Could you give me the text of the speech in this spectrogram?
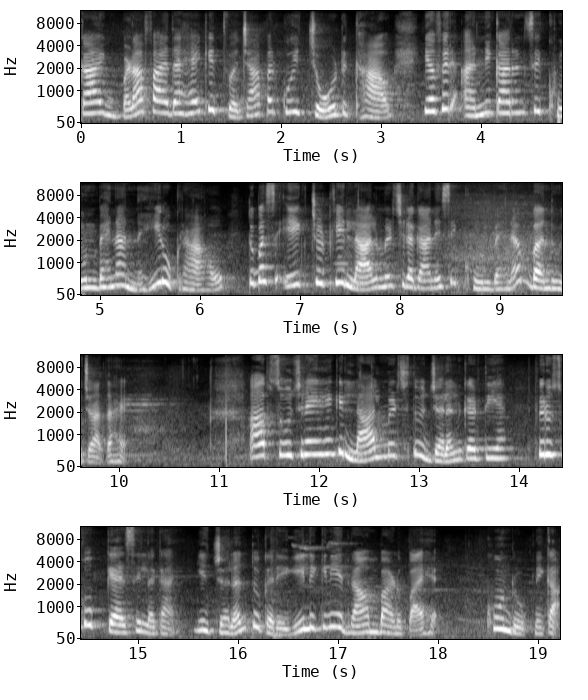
का एक बड़ा फ़ायदा है कि त्वचा पर कोई चोट, घाव या फिर अन्य कारण से खून बहना नहीं रुक रहा हो तो बस एक चुटकी लाल मिर्च लगाने से खून बहना बंद हो जाता है। आप सोच रहे हैं कि लाल मिर्च तो जलन करती है फिर उसको कैसे लगाएँ? ये जलन तो करेगी, लेकिन ये रामबाण उपाय है, खून रोकने का।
